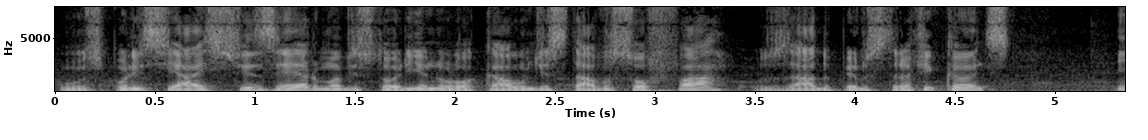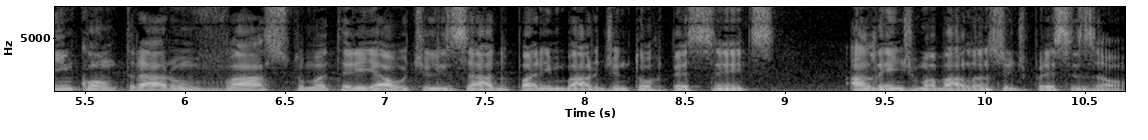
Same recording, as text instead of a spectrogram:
Os policiais fizeram uma vistoria no local onde estava o sofá usado pelos traficantes e encontraram um vasto material utilizado para embalo de entorpecentes, além de uma balança de precisão.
